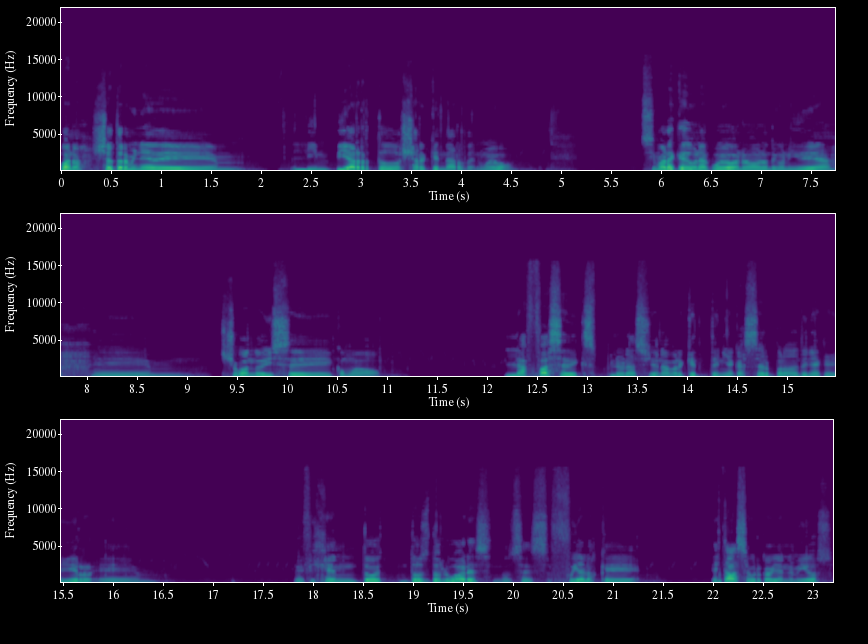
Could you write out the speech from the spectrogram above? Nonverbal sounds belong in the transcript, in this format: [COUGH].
Bueno, ya terminé de mm, limpiar todo Sharkendar de nuevo. Si me habrá quedado una cueva o no, no tengo ni idea. Em, yo cuando hice como la fase de exploración a ver qué tenía que hacer, para dónde tenía que ir, em, me fijé en todos estos lugares. Entonces fui a los que estaba seguro que había enemigos.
